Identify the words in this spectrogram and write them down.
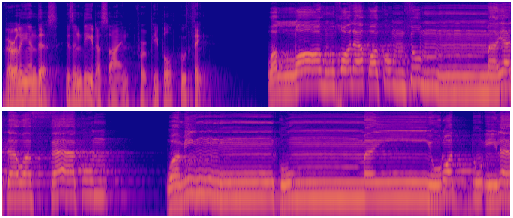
Verily, in this is indeed a sign for people who think. والله خلقكم ثم يتوفاكم ومنكم من يرد إلى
